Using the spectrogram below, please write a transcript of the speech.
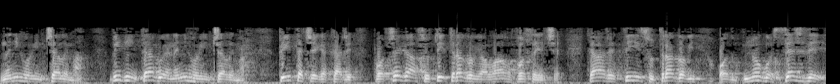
na njihovim čelima. Vidim tragove na njihovim čelima. Pitat će ga kaže, po čega su ti tragovi Allahu poslaniće? Kaže, ti su tragovi od mnogo sežde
